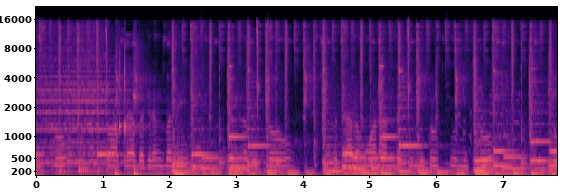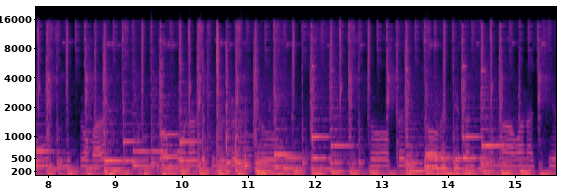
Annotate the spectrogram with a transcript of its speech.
મિત્રો, તો આપણે આ બજરંગ બલી જોઈ મિત્રો, તો ચાલો હું આના અંદરથી નીકળું છું મિત્રો. જોઉં છું મિત્રો મારા હું આના અંદરથી મિત્રો. તો આપણે મિત્રો હવે ચેતનસિંહ આવવાના છીએ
